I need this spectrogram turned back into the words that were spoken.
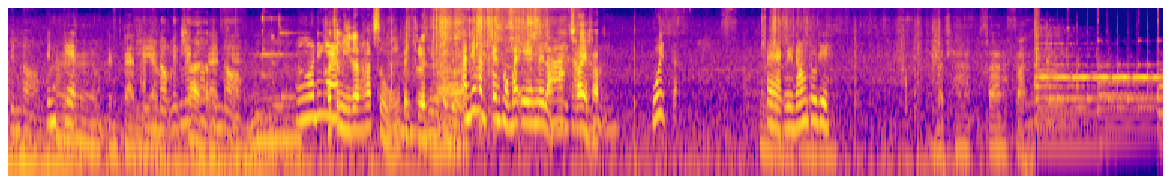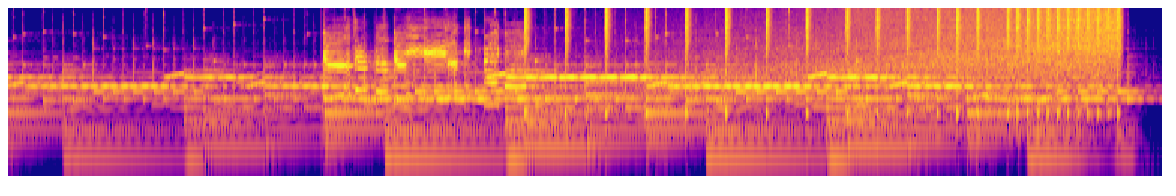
เป็นดอก เป็นเกล็ด ออเป็นแปดเหอันลี่ยนี้มดอกเล็กใช่ๆครัก็บเป็นดอกอืมเออนี่ไง เขาจะมีธาตุสูงเป็นเกลือที่มีประโยชน์ อันนี้มันเป็นของมันเองเลยเหรอคะใช่ครับ อุ้ยแปลกเลยเนาะดูดิ ธรรมชาติสร้างสรรค์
